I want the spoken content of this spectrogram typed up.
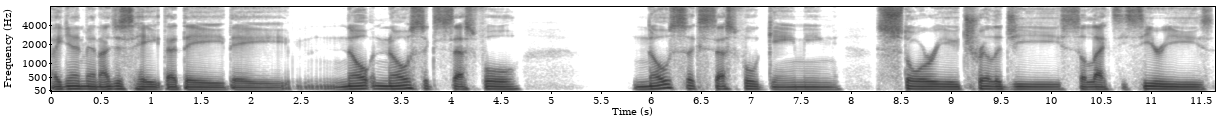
again, man, I just hate that they they no no successful no successful gaming story trilogy select series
